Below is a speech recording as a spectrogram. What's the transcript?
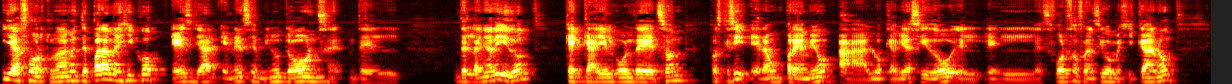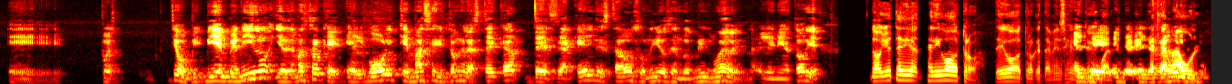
Y afortunadamente para México es ya en ese minuto 11 del, del añadido que cae el gol de Edson pues que sí, era un premio a lo que había sido el, esfuerzo ofensivo mexicano. Eh, pues, digo, bienvenido y además creo que el gol que más se gritó en el Azteca desde aquel de Estados Unidos en 2009, en la eliminatoria. No, yo te digo, te digo otro, te digo otro que también se gritó igual. El de, Raúl,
